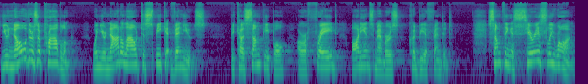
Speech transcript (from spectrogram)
You know there's a problem when you're not allowed to speak at venues because some people are afraid audience members could be offended. Something is seriously wrong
